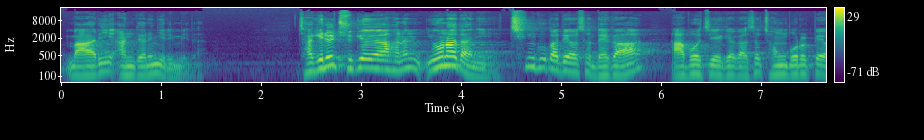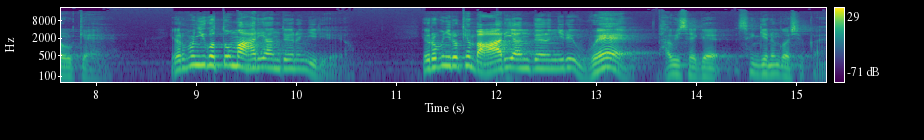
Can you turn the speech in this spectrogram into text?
말이 안 되는 일입니다. 자기를 죽여야 하는 요나단이 친구가 되어서 내가 아버지에게 가서 정보를 빼올게. 여러분 이것도 말이 안 되는 일이에요. 여러분 이렇게 말이 안 되는 일이 왜 다윗에게 생기는 것일까요?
